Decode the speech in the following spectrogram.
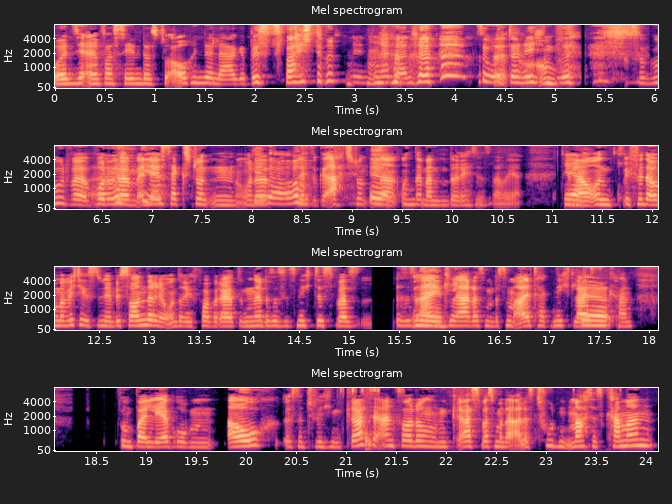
wollen sie einfach sehen, dass du auch in der Lage bist, zwei Stunden hintereinander zu äh, unterrichten. So gut, weil, wo du dann am Ende ja. sechs Stunden oder genau. vielleicht sogar acht Stunden ja. untereinander unterrichtest, aber ja. Genau, ja. und ich finde auch immer wichtig, ist eine besondere Unterrichtsvorbereitung. Ne? Das ist jetzt nicht das, was, es ist nee. allen klar, dass man das im Alltag nicht leisten kann. Und bei Lehrproben auch, ist natürlich eine krasse Anforderung und krass, was man da alles tut und macht. Das kann man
